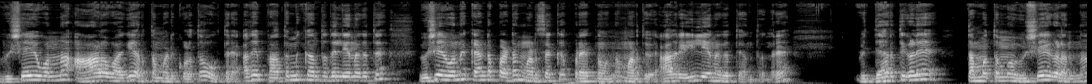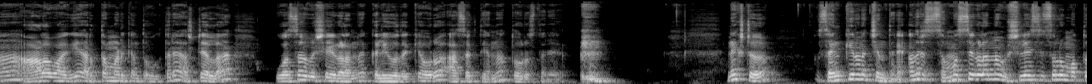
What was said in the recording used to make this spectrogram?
ವಿಷಯವನ್ನು ಆಳವಾಗಿ ಅರ್ಥ ಮಾಡಿಕೊಳ್ತಾ ಹೋಗ್ತಾರೆ. ಅದೇ ಪ್ರಾಥಮಿಕ ಹಂತದಲ್ಲಿ ಏನಾಗುತ್ತೆ? ವಿಷಯವನ್ನು ಕಂಠಪಾಠ ಮಾಡಿಸೋಕ್ಕೆ ಪ್ರಯತ್ನವನ್ನು ಮಾಡ್ತೀವಿ. ಆದರೆ ಇಲ್ಲಿ ಏನಾಗುತ್ತೆ ಅಂತಂದರೆ, ವಿದ್ಯಾರ್ಥಿಗಳೇ ತಮ್ಮ ತಮ್ಮ ವಿಷಯಗಳನ್ನು ಆಳವಾಗಿ ಅರ್ಥ ಮಾಡ್ಕೊಂತ ಹೋಗ್ತಾರೆ. ಅಷ್ಟೇ ಅಲ್ಲ, ಹೊಸ ವಿಷಯಗಳನ್ನು ಕಲಿಯೋದಕ್ಕೆ ಅವರು ಆಸಕ್ತಿಯನ್ನು ತೋರಿಸ್ತಾರೆ. ನೆಕ್ಸ್ಟ್ ಸಂಕೀರ್ಣ ಚಿಂತನೆ, ಅಂದರೆ ಸಮಸ್ಯೆಗಳನ್ನು ವಿಶ್ಲೇಷಿಸಲು ಮತ್ತು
